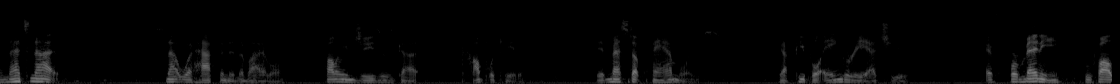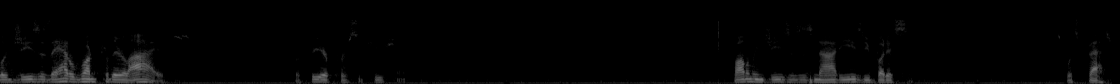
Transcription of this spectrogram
And that's not, that's not what happened in the Bible. Following Jesus got complicated. It messed up families. You got people angry at you. If for many who followed Jesus, they had to run for their lives for fear of persecution. Following Jesus is not easy, but it's, it's what's best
